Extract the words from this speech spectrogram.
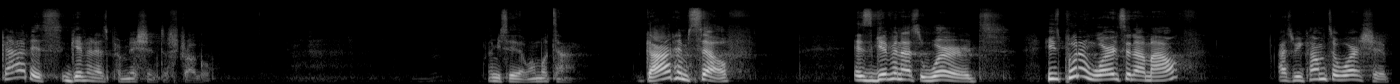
God is giving us permission to struggle. Let me say that one more time. God Himself is giving us words. He's putting words in our mouth as we come to worship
